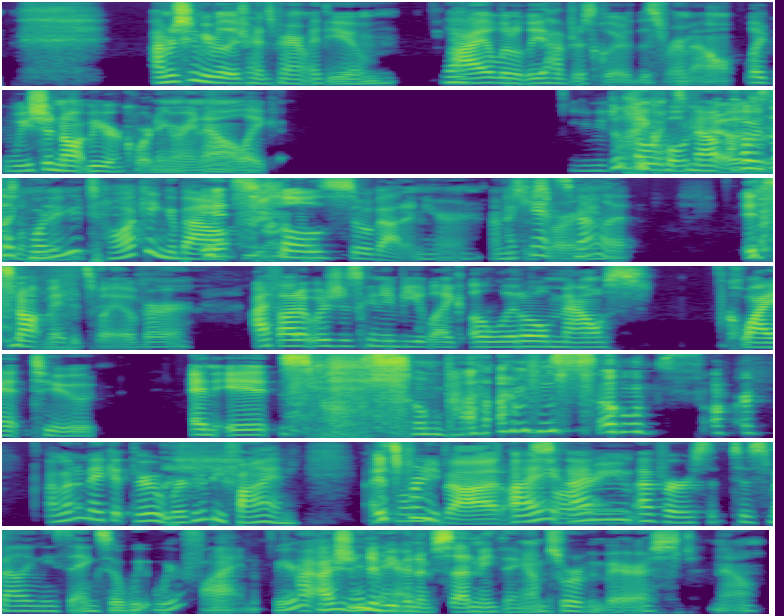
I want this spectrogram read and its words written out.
I'm just gonna be really transparent with you. Yeah. I literally have just cleared this room out. Like we should not be recording right now. Like you need to like oh, it hold smell- I was like, what are you talking about? It smells so bad in here. I'm I so can't sorry. smell it. It's not made its way over. I thought it was just going to be like a little mouse quiet toot, and it smells so bad. I'm so sorry. I'm gonna make it through. We're gonna be fine. I It's smell- pretty bad. I'm I, sorry. I'm averse to smelling these things, so we, we're fine. We're I, I shouldn't have even have said anything. I'm sort of embarrassed now.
